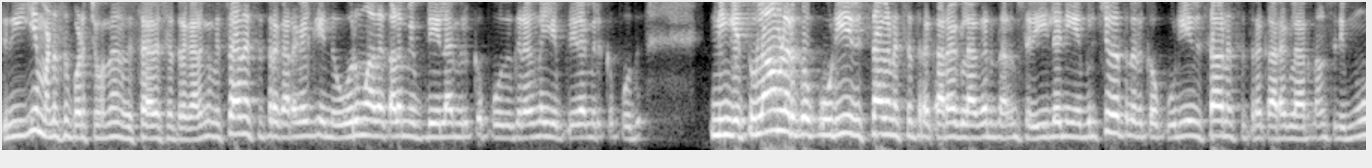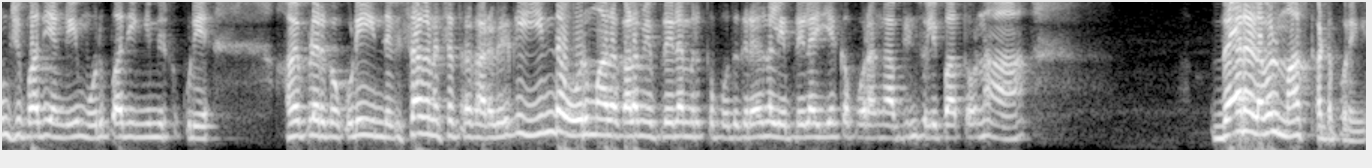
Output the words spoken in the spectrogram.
பெரிய மனசு படைச்சவங்க தான் விசார நட்சத்திரக்காரங்க. விசார நட்சத்திரக்காரர்களுக்கு இந்த ஒரு மாத காலம் எப்படி எல்லாம் இருக்க போகுது கிரகங்கள் எப்படி எல்லாம் இருக்க போகுது நீங்க துலாம்ல இருக்கக்கூடிய விசாக நட்சத்திரக்காரர்களாக இருந்தாலும் சரி இல்ல நீங்க விருச்சகத்துல இருக்கக்கூடிய விசாக நட்சத்திரக்காரர்களாக இருந்தாலும் சரி மூன்று பாதி அங்கேயும் ஒரு பாதி இங்கேயும் இருக்கக்கூடிய அமைப்புல இருக்கக்கூடிய இந்த விசாக நட்சத்திரக்காரர்களுக்கு இந்த ஒரு மாத காலம் எப்படி எல்லாம் இருக்க போகுது கிரகங்கள் எப்படி எல்லாம் இயக்க போறாங்க அப்படின்னு சொல்லி பார்த்தோம்னா வேற லெவல் மாஸ்க் காட்ட போறீங்க.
